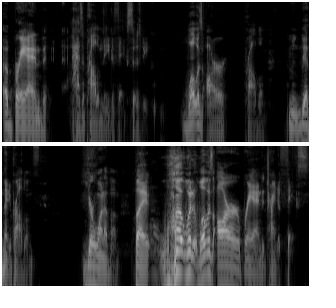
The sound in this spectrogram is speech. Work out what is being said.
a brand has a problem they need to fix, so to speak. What was our problem? I mean, we have many problems. You're one of them. But what would what was our brand trying to fix?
